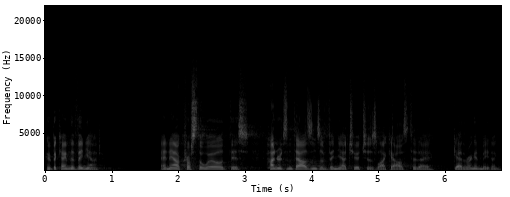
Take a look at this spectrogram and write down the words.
who became the Vineyard. And now across the world, there's hundreds and thousands of Vineyard churches like ours today, gathering and meeting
